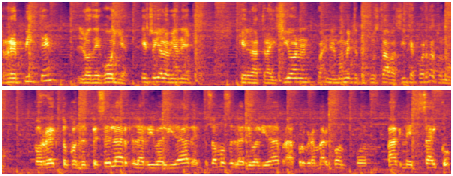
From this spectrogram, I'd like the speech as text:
repiten lo de Goya. Eso ya lo habían hecho. Que la traicionan en el momento que tú estabas. ¿Sí te acuerdas o no? Correcto. Cuando empecé la, rivalidad, empezamos la rivalidad a programar con, con Magnet Psycho.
